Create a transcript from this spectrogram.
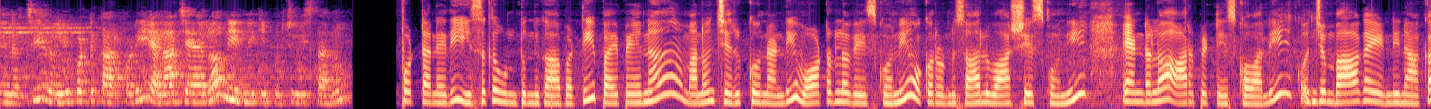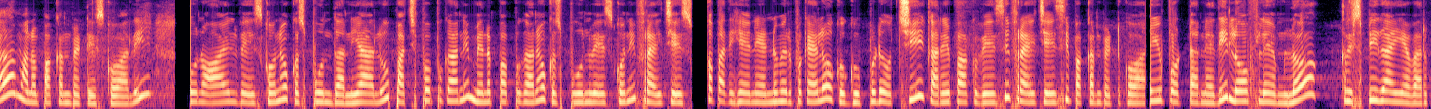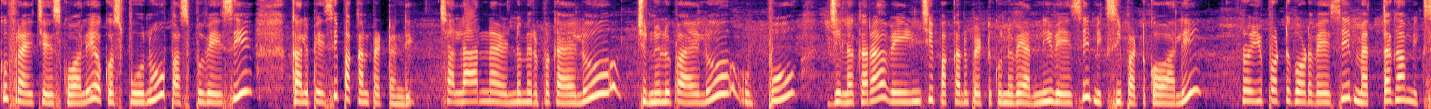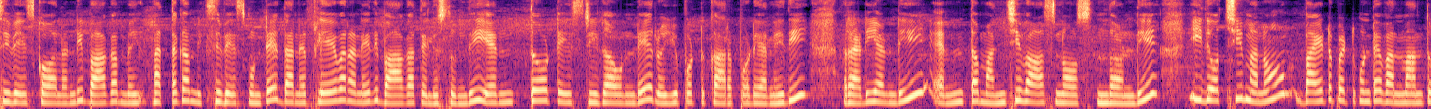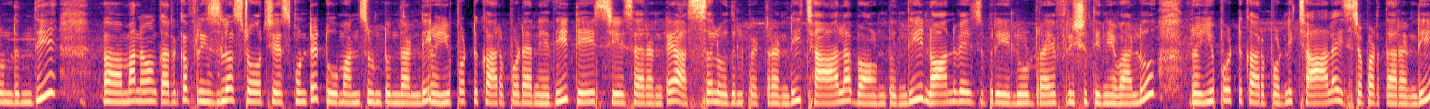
నేను వచ్చి రొయ్య పొట్టు కారపొడి ఎలా చేయాలో నేను మీకు ఇప్పుడు చూపిస్తాను. పొట్టు అనేది ఇసుక ఉంటుంది కాబట్టి పై పైన మనం చెరుక్కోనండి. వాటర్లో వేసుకొని ఒక రెండు సార్లు వాష్ చేసుకొని ఎండలో ఆరపెట్టేసుకోవాలి. కొంచెం బాగా ఎండినాక మనం పక్కన పెట్టేసుకోవాలి. స్పూన్ ఆయిల్ వేసుకొని ఒక స్పూన్ ధనియాలు పచ్చిపప్పు కానీ మినపప్పు కానీ ఒక స్పూన్ వేసుకొని ఫ్రై చేసి ఒక పదిహేను ఎండుమిరపకాయలు ఒక గుప్పుడు వచ్చి కరివేపాకు వేసి ఫ్రై చేసి పక్కన పెట్టుకోవాలి. పొట్టు అనేది లో ఫ్లేమ్లో క్రిస్పీగా అయ్యే వరకు ఫ్రై చేసుకోవాలి. ఒక స్పూను పసుపు వేసి కలిపేసి పక్కన పెట్టండి. చల్లారిన ఎండుమిరపకాయలు చిన్నులపాయలు ఉప్పు జీలకర్ర వేయించి పక్కన పెట్టుకున్నవి అన్నీ వేసి మిక్సీ పట్టుకోవాలి. రొయ్యి పొట్టు కూడా వేసి మెత్తగా మిక్సీ వేసుకోవాలండి. బాగా మె- మెత్తగా మిక్సీ వేసుకుంటే దాని ఫ్లేవర్ అనేది బాగా తెలుస్తుంది. ఎంతో టేస్టీగా ఉండే రొయ్యి పొట్టు కారపొడి అనేది రెడీ అండి. ఎంత మంచి వాసన వస్తుందో అండి. ఇది వచ్చి మనం బయట పెట్టుకుంటే వన్ మంత్ ఉంటుంది. మనం కనుక ఫ్రిడ్జ్లో స్టోర్ చేసుకుంటే టూ మంత్స్ ఉంటుందండి. రొయ్యి పొట్టు కారపొడి అనేది టేస్ట్ చేశారంటే అస్సలు వదిలిపెట్టరండి. చాలా బాగుంటుంది. నాన్ వెజ్ ప్రియులు డ్రై ఫిష్ తినేవాళ్ళు రొయ్యి పొట్టు కారపొడిని చాలా ఇష్టపడతారండి?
